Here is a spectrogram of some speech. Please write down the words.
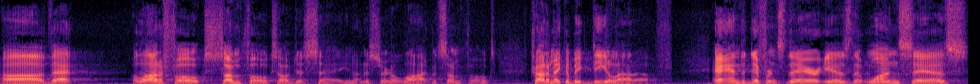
uh, that a lot of folks, some folks, I'll just say, not necessarily a lot, but some folks, try to make a big deal out of. And the difference there is that one says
